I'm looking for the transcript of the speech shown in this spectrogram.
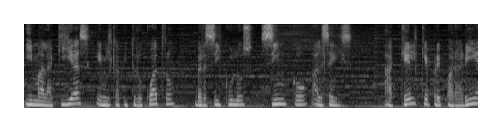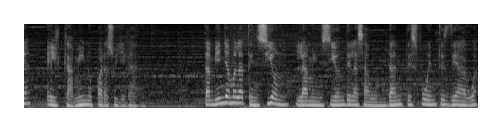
y Malaquías en el capítulo 4, versículos 5 al 6 aquel que prepararía el camino para su llegada. También llama la atención la mención de las abundantes fuentes de agua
